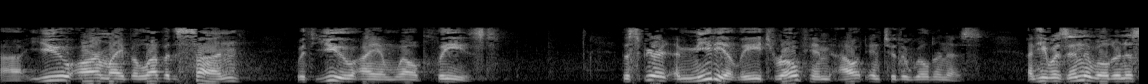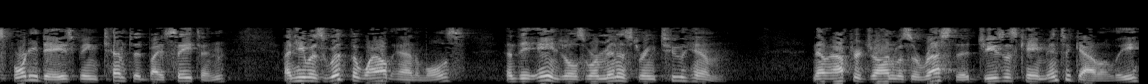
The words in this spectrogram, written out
uh, you are my beloved Son. With you I am well pleased. The Spirit immediately drove him out into the wilderness. And he was in the wilderness forty days being tempted by Satan. And he was with the wild animals, and the angels were ministering to him. Now after John was arrested, Jesus came into Galilee,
